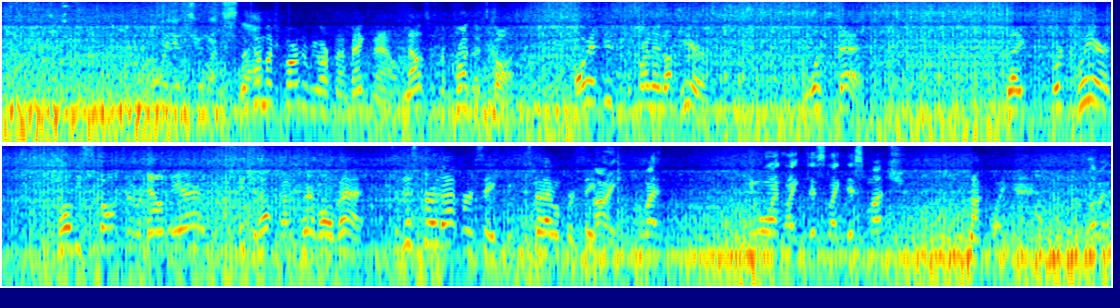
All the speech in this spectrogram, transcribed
I don't want to get too much slack. Look how much farther we are from that bank now. Now it's just the front that's caught. All we have to do is get the front end up here and we're set. Like, we're clear. All these stalks that were down here, I picked it up, got to clear of all that. So just throw that for safety. Just throw that on for safety. All right, but you want like this, like this much, Not quite. A little bit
